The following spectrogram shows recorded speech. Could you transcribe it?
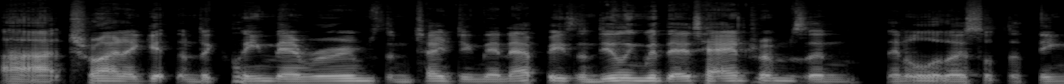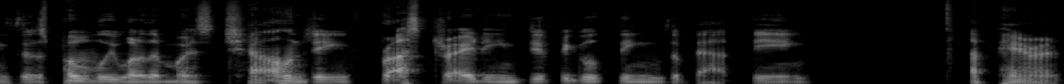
uh, trying to get them to clean their rooms and changing their nappies and dealing with their tantrums and, and all of those sorts of things. And it's probably one of the most challenging, frustrating, difficult things about being a parent.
